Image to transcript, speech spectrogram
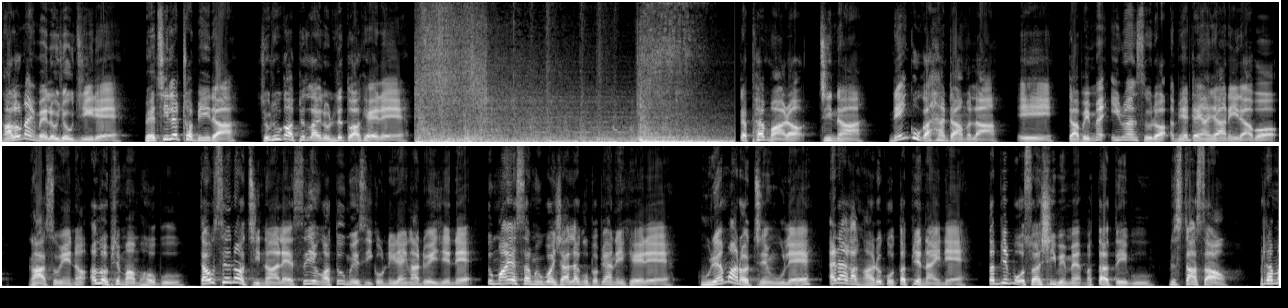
ငါလုံးနိုင်မယ်လို့ယုံကြည်တယ်ဘယ်ချီလက်ထွက်ပြေးတာရုပ်ထုကပြစ်လိုက်လို့လစ်သွားခဲ့တယ်တစ်ဖက်မှာတော့ဂျီနာ နင်းကိုကဟန်တာမလားအေးဒါပေမဲ့အီရန်ဆိုတော့အမြဲတမ်းရနေတာပေါ့ငါဆိုရင်တော့အဲ့လိုဖြစ်မှာမဟုတ်ဘူးတောက်စင်းတော့ဂျီနာလည်းစေယုံကသူ့မေစီကိုနေတိုင်းလာတွေ့ရင်းနဲ့သူမရဲ့ဆာမွေဘွဲရလက်ကိုပြပြနေခဲ့တယ်ဂူထဲမှာတော့ဂျင်ဝူလည်းအဲ့ဒါကငါတို့ကိုတပ်ပစ်နိုင်တယ်တပ်ပစ်ဖို့အစွမ်းရှိပေမဲ့မတတ်သေးဘူးမစ္စတာဆောင်ပထမ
